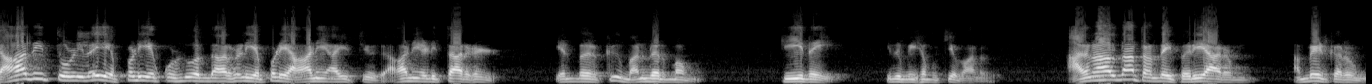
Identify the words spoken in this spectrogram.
ஜாதி தொழிலை எப்படி கொண்டு வந்தார்கள் எப்படி ஆணி ஆயிற்று ஆணி அடித்தார்கள் என்பதற்கு மனு தர்மம் கீதை இது மிக முக்கியமானது. அதனால்தான் தந்தை பெரியாரும் அம்பேத்கரும்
